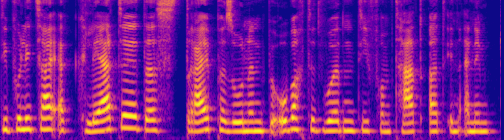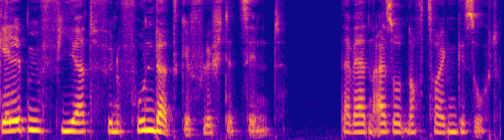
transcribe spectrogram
Die Polizei erklärte, dass drei Personen beobachtet wurden, die vom Tatort in einem gelben Fiat 500 geflüchtet sind. Da werden also noch Zeugen gesucht.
